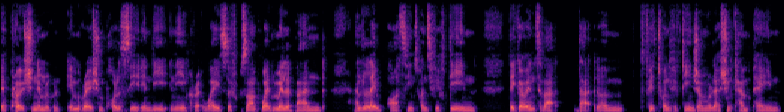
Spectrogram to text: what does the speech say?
approaching immigrant, immigration policy in the in the incorrect way. So, for example, when Miliband and the Labour Party in 2015 they go into that that um, 2015 general election campaign,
